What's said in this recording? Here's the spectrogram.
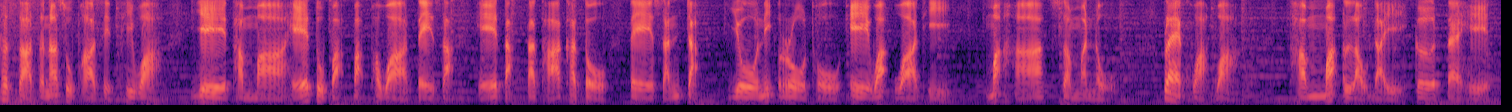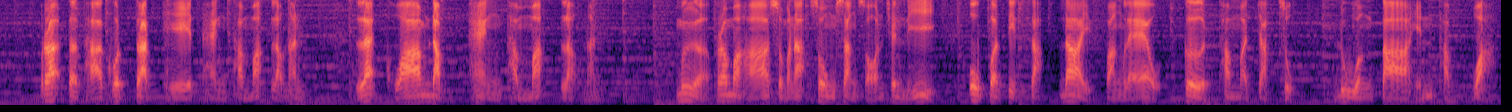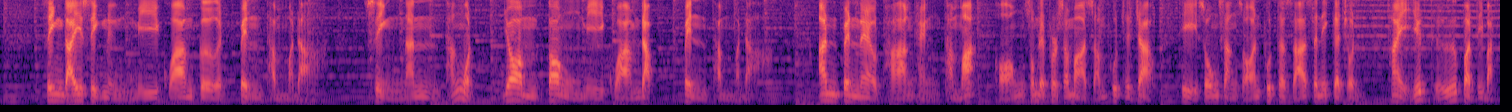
ธศาสนสุภาษิตที่ว่า เยธรรมาเหตุปะปะภวาเตสะ เหตะตถาคโต เตสัญจะ โยนิโรโท เอวะวาที มหาสมโน แปลความว่า ธรรมะเหล่าใดเกิดแต่เหตุ พระตถาคตตรัสเหตุแห่งธรรมะเหล่านั้น และความดับแห่งธรรมะเหล่านั้น เมื่อพระมหาสมณะทรงสั่งสอนเช่นนี้ อุปติสสะได้ฟังแล้ว เกิดธรรมจักสุข ดวงตาเห็นธรรมว่า สิ่งใดสิ่งหนึ่งมีความเกิดเป็นธรรมดา สิ่งนั้นทั้งหมดย่อมต้องมีความดับเป็นธรรมดา อันเป็นแนวทางแห่งธรรมะของสมเด็จพระสัมมาสัมพุทธเจ้าที่ทรงสั่งสอนพุทธศาสนิกชน ให้ยึดถือปฏิบัติ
